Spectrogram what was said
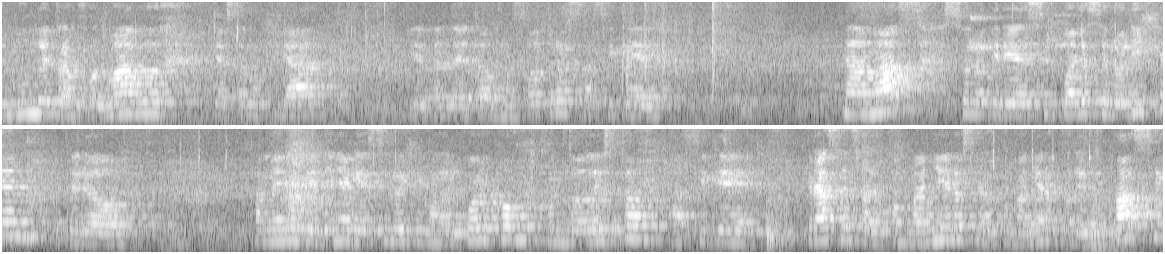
el mundo y transformarlo y hacerlo girar y depende de todos nosotros. Así que nada más, solo quería decir cuál es el origen, pero también lo que tenía que decir lo dije con el cuerpo, con todo esto. Así que gracias a los compañeros y a las compañeras por el espacio.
